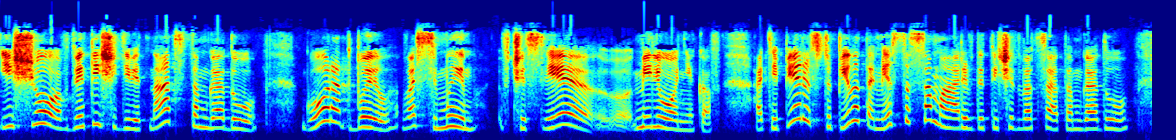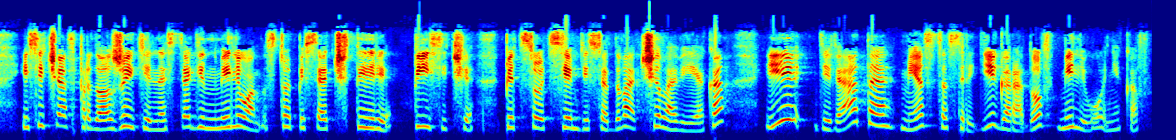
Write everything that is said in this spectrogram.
еще в 2019 году город был восьмым в числе э, миллионников, а теперь уступил это место Самаре в 2020 году. И сейчас продолжительность 1 миллион 154 тысячи 572 человека и девятое место среди городов-миллионников.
